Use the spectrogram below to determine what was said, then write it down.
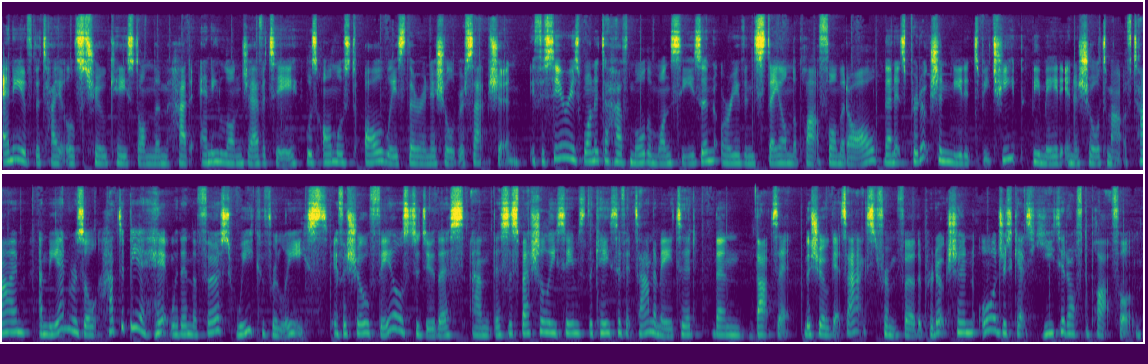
any of the titles showcased on them had any longevity was almost always their initial reception. If a series wanted to have more than one season or even stay on the platform at all, then its production needed to be cheap, be made in a short amount amount of time, and the end result had to be a hit within the first week of release. If a show fails to do this, and this especially seems the case if it's animated, then that's it. The show gets axed from further production or just gets yeeted off the platform.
